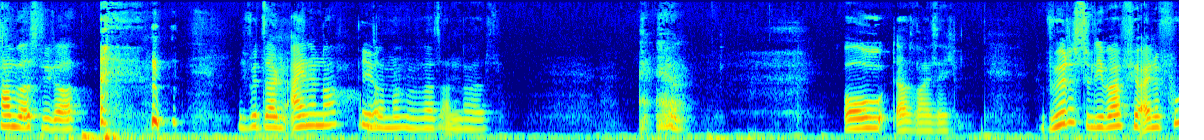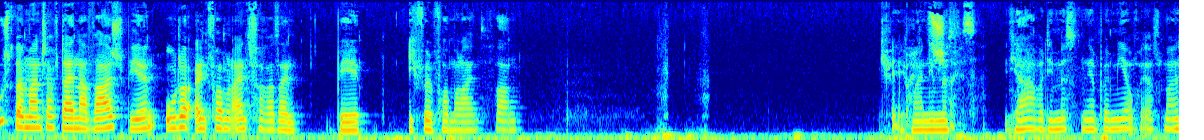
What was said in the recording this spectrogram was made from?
haben wir es wieder. Ich würde sagen, eine noch und Ja. dann machen wir was anderes. Oh, das weiß ich. Würdest du lieber für eine Fußballmannschaft deiner Wahl spielen oder ein Formel-1-Fahrer sein? B. Ich will Formel 1 fahren. Ich meine, die müssen. Ja, aber die müssten ja bei mir auch erstmal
